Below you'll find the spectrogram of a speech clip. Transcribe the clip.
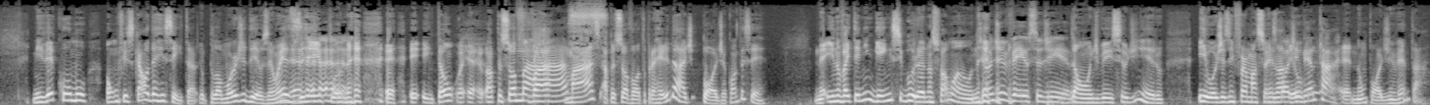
Me vê como um fiscal da Receita. Pelo amor de Deus, é um exemplo, né? É, é, então, é, a pessoa mas... Vai, mas a pessoa volta para a realidade. Pode acontecer. Né? E não vai ter ninguém segurando a sua mão, né? De onde veio o seu dinheiro? De onde veio o seu dinheiro. E hoje as informações... Não pode eu, inventar. É, não pode inventar.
